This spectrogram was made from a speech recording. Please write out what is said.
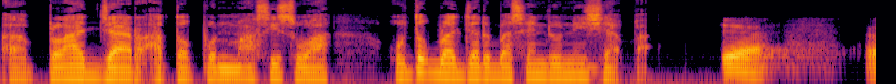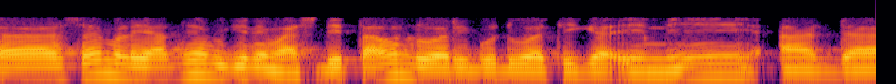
uh, pelajar ataupun mahasiswa untuk belajar bahasa Indonesia, Pak? Ya. Uh, saya melihatnya begini Mas, di tahun 2023 ini ada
